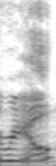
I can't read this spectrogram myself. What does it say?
real.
